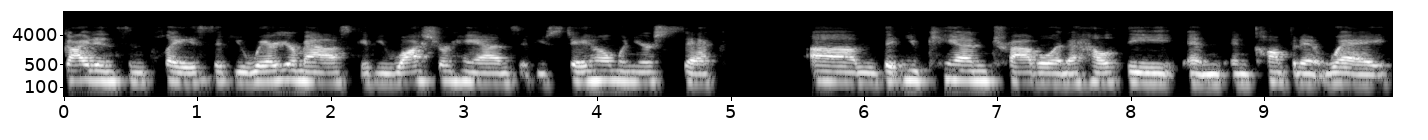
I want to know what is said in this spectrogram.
guidance in place, if you wear your mask, if you wash your hands, if you stay home when you're sick, um, that you can travel in a healthy and, and confident way.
